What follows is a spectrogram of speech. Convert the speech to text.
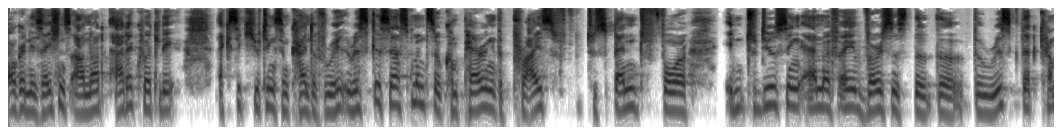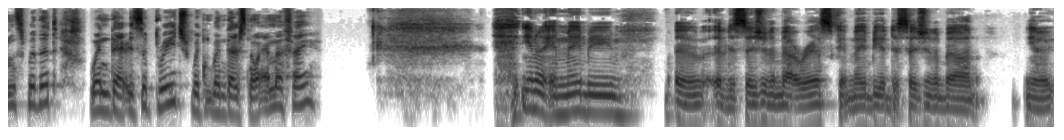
organizations are not adequately executing some kind of risk assessment? So comparing the price to spend for introducing MFA versus the, the, the risk that comes with it when there is a breach, when, when there's no MFA? You know, it may be a, a decision about risk. It may be a decision about you know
